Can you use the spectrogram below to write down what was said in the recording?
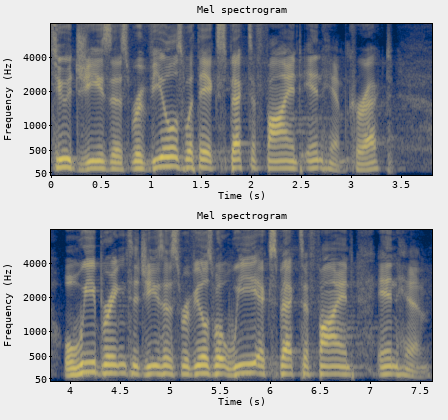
to Jesus reveals what they expect to find in him, correct? What we bring to Jesus reveals what we expect to find in him.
